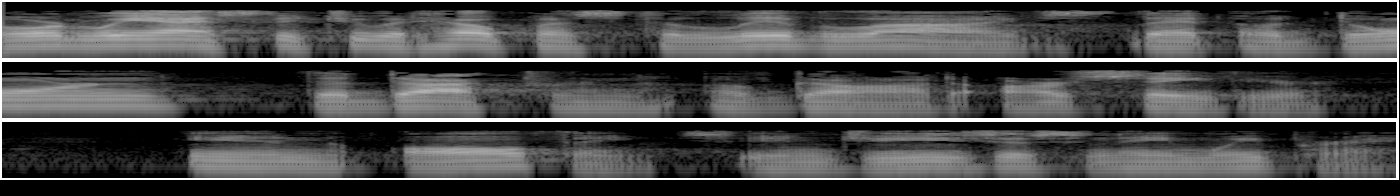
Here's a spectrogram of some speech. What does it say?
Lord, we ask that you would help us to live lives that adorn the doctrine of God, our Savior, in all things. In Jesus' name we pray.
